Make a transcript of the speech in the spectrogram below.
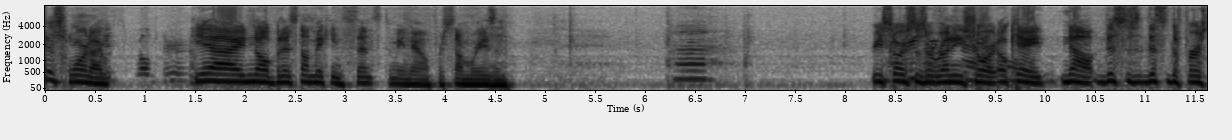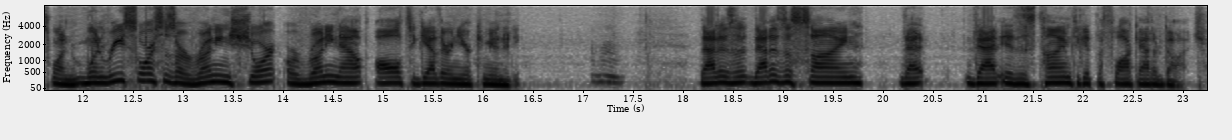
Could have sworn I. Just scrolled through. Yeah, I know, but it's not making sense to me now for some reason. Uh, Resources are running short. Okay, now this is this is the first one. When resources are running short or running out altogether in your community, mhm. that is a, that is a sign that that it is time to get the flock out of Dodge.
